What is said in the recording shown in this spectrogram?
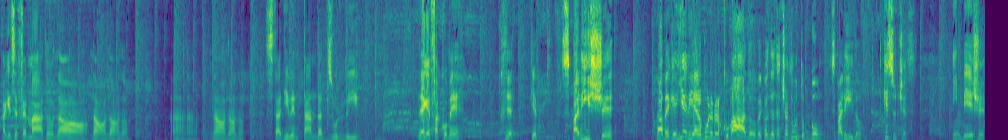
ma che si è fermato? No, no, no, no. Ah, no, no, no, no, no. Sta diventando azzurrino. Non è che fa come. che sparisce. No, perché ieri ero pure preoccupato. Perché a un certo punto, boom, sparito. Che è successo? Invece.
